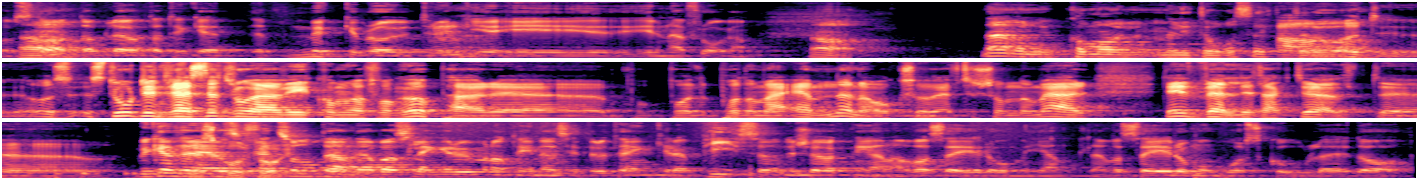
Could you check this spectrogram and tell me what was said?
Ja. Stöta blöta tycker jag är ett- mycket bra uttryck i, i, i den här frågan. Ja. Nej men komma med lite åsikter Ja, och, stort intresse tror jag vi kommer att fånga upp här eh, på, på, på de här ämnena också eftersom de är, det är väldigt aktuellt. eh, Vi kan säga ett sånt ämne, jag bara slänger ur mig någonting när jag sitter och tänker här. PISA-undersökningarna, vad säger de egentligen? Vad säger de om vår skola idag?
